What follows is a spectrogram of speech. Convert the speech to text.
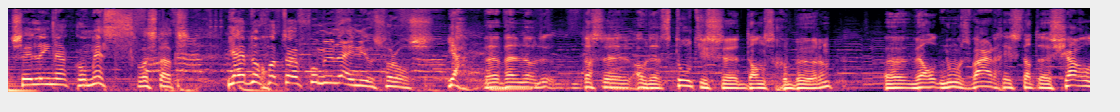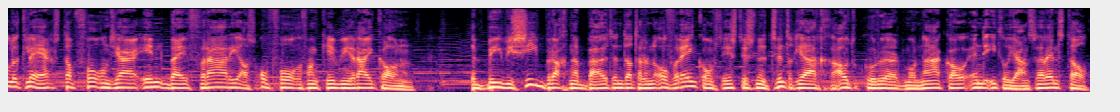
Selena Gomez was dat. Jij hebt nog wat Formule 1 nieuws voor ons. Ja, we, we- dat is over dat stoeltjesdans gebeuren. Wel noemenswaardig is dat Charles Leclerc stapt volgend jaar in bij Ferrari... als opvolger van Kimi Räikkönen. De BBC bracht naar buiten dat er een overeenkomst is... tussen de 20-jarige autocoureur uit Monaco en de Italiaanse renstal.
